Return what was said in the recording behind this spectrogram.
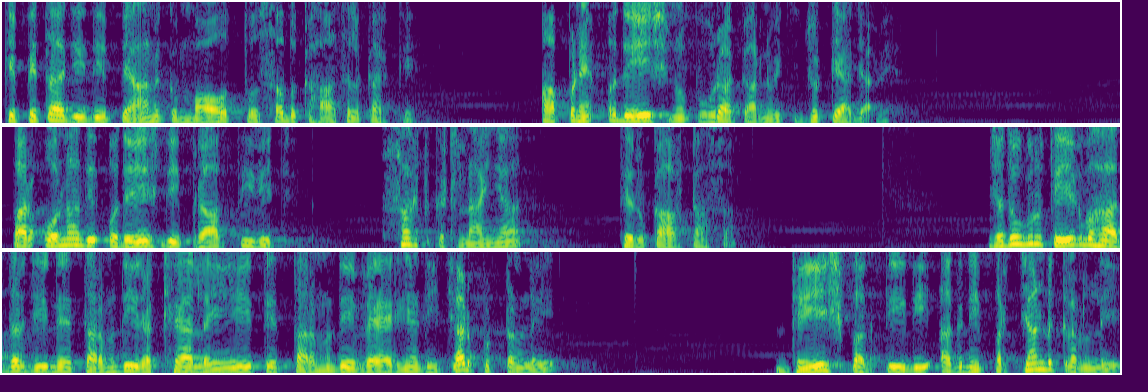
ਕਿ ਪਿਤਾ ਜੀ ਦੀ ਭਿਆਨਕ ਮੌਤ ਤੋਂ ਸਬਕ ਹਾਸਲ ਕਰਕੇ ਆਪਣੇ ਉਦੇਸ਼ ਨੂੰ ਪੂਰਾ ਕਰਨ ਵਿੱਚ ਜੁਟਿਆ ਜਾਵੇ। ਪਰ ਉਹਨਾਂ ਦੇ ਉਦੇਸ਼ ਦੀ ਪ੍ਰਾਪਤੀ ਵਿੱਚ ਸਖਤ ਕਠਿਨਾਈਆਂ ਤੇ ਰੁਕਾਵਟਾਂ ਸਨ। ਜਦੋਂ ਗੁਰੂ ਤੇਗ ਬਹਾਦਰ ਜੀ ਨੇ ਧਰਮ ਦੀ ਰੱਖਿਆ ਲਈ ਤੇ ਧਰਮ ਦੇ ਵੈਰੀਆਂ ਦੀ ਜੜ ਪੁੱਟਣ ਲਈ, ਦੇਸ਼ ਭਗਤੀ ਦੀ ਅਗਨੀ ਪ੍ਰਚੰਡ ਕਰਨ ਲਈ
